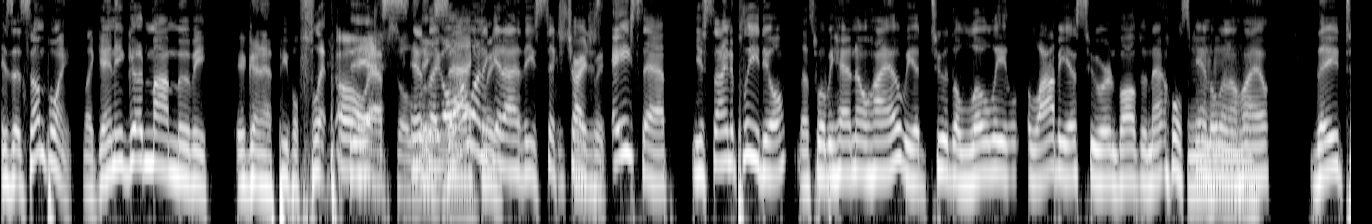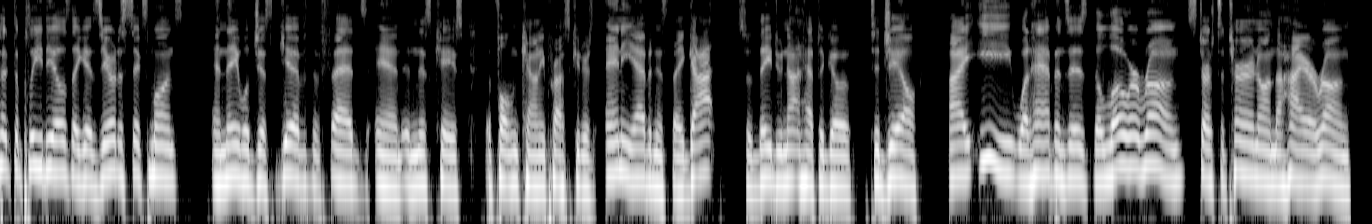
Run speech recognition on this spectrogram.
is at some point, like any good mob movie, you're going to have people flip. Oh, Yes. absolutely. And it's like, oh, I want to get out of these six charges ASAP. You sign a plea deal. That's what we had in Ohio. We had two of the lowly lobbyists who were involved in that whole scandal in Mhm. Ohio. They took the plea deals. They get zero to six months, and they will just give the feds and, in this case, the Fulton County prosecutors any evidence they got, so they do not have to go to jail. I.e., what happens is the lower rung starts to turn on the higher rung,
